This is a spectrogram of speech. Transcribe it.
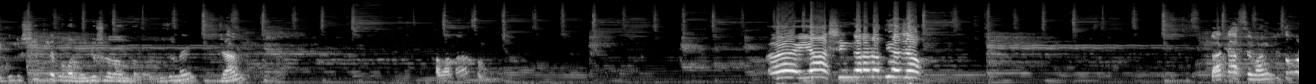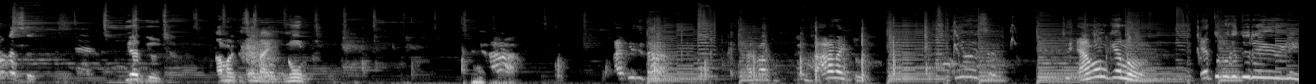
এগুলো শিখলে তোমার ভবিষ্যৎ অন্ধকার, বুঝো নাই? জান? খাবা না? ইয়া দিয়ে যাও। আছে তোমার কাছে? আমার কাছে নাই, নোট। দাঁড়া। তুই এমন কেন? এতটুকু তুই রেগে গেলি।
